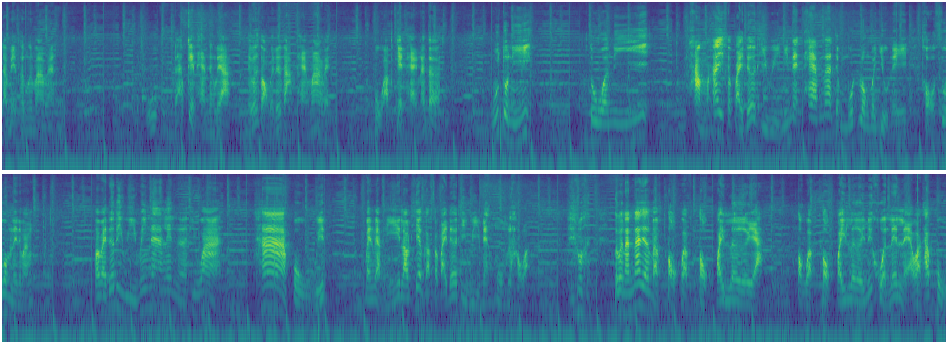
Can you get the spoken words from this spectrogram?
ดาเมจเพิ่มขึ้นมาไหมโอ้แต่อัปเกรดแพงจังเลยอะเลเวล2ไปเลเวล3แพงมากเลยปู่อัปเกรดแพงนะแต่อู้ตัวนี้ ตัวนี้ทำให้สไปเดอร์ทีวีนี่แทบน่าจะมุดลงไปอยู่ในโถส้วมเลยนะมั้งสไปเดอร์ทีวีไม่น่าเล่นเลยนะพี่ว่าถ้าปู่วิทย์เป็นแบบนี้เราเทียบกับสไปเดอร์ทีวีแมงมุมเราอะพี่ว่า ตัวนั้นน่าจะแบบตกแบบตกไปเลยอะตกแบบตกไปเลยไม่ควรเล่นแล้วอะถ้าปู่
